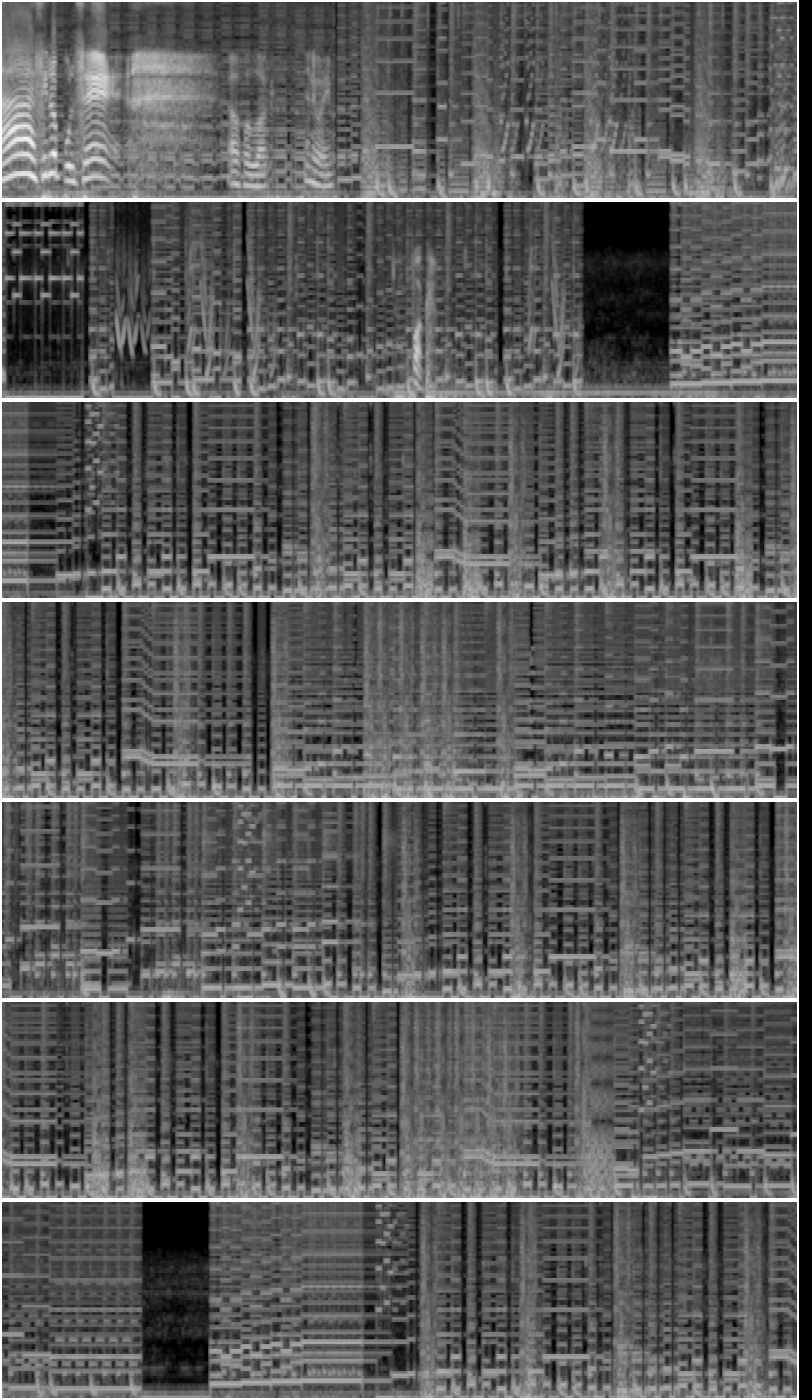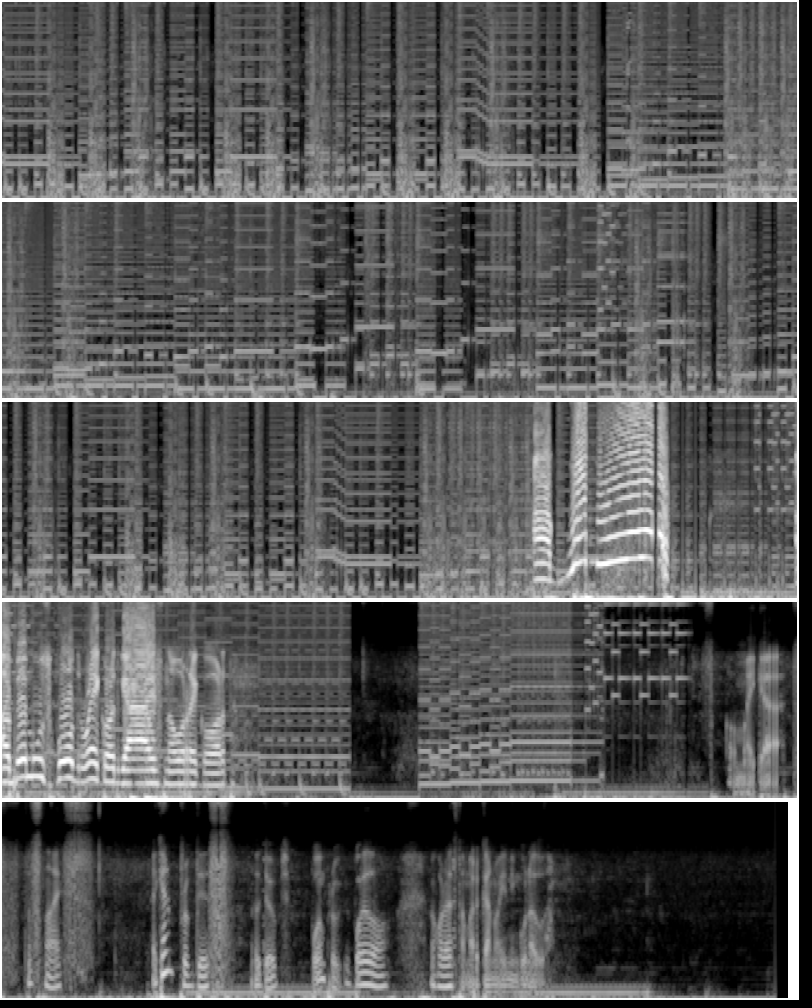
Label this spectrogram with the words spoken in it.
Ah, sí lo pulsé. Awful luck. Anyway. Fuck. ¡A huevo! World Record, guys. Nuevo record. Oh my god. That's nice. I can improve this. No. Puedo, puedo mejorar esta marca, no hay ninguna duda.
